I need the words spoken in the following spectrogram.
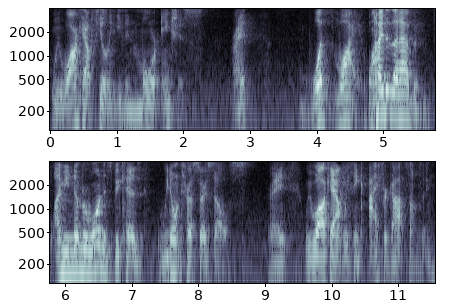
we walk out feeling even more anxious, right? What why? Why does that happen? I mean number one it's because we don't trust ourselves right? We walk out and we think i forgot something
